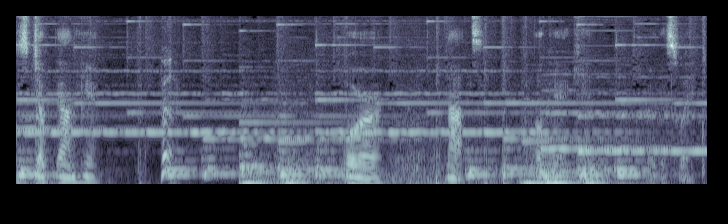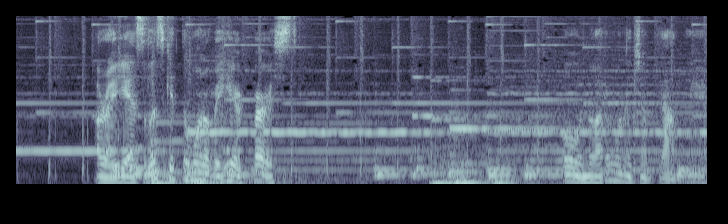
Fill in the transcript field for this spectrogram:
Just jump down here. Or not. Okay, I can't go this way. Alright, yeah, so let's get the one over here first. Oh, no, I don't want to jump down there.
